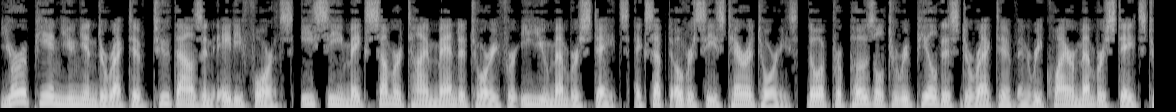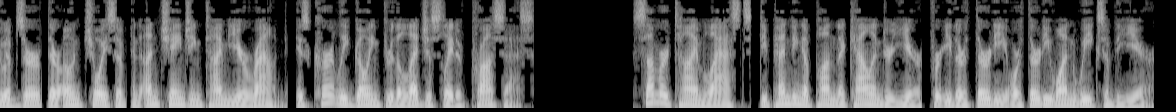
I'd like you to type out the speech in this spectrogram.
European Union Directive 2084 EC makes summer time mandatory for EU member states except overseas territories, though a proposal to repeal this directive and require member states to observe their own choice of an unchanging time year-round, is currently going through the legislative process. Summer time lasts, depending upon the calendar year, for either 30 or 31 weeks of the year.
